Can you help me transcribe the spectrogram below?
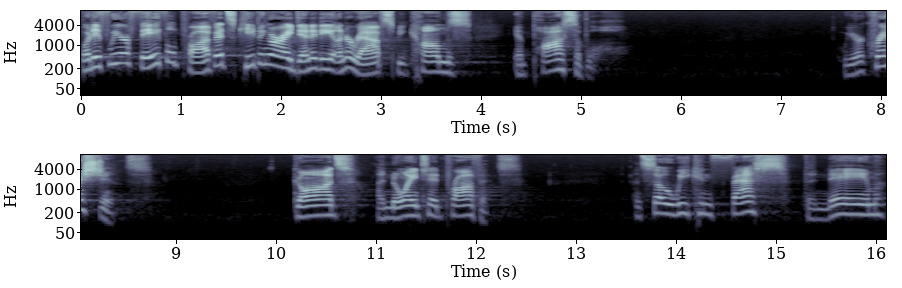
But if we are faithful prophets, keeping our identity under wraps becomes impossible. We are Christians, God's anointed prophets. And so we confess the name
